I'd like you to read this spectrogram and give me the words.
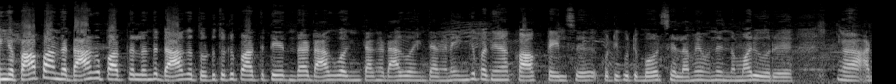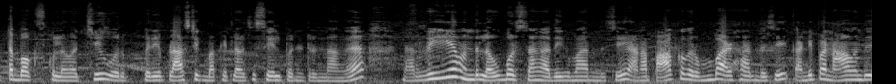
எங்க பாப்பா அந்த டாக் பார்த்ததுல இருந்து டாகை தொட்டு தொட்டு பார்த்துட்டே இருந்தா டாக் வாங்கிட்டாங்க டாக் வாங்கிட்டாங்கன்னு. இங்க பாத்தீங்கன்னா காக்டைல்ஸ் குட்டி குட்டி பேர்ட்ஸ் எல்லாமே வந்து இந்த மாதிரி ஒரு அட்டை பாக்ஸ்குள்ள வச்சு ஒரு பெரிய பிளாஸ்டிக் பக்கெட்ல வச்சு சேல் பண்ணிட்டு இருந்தாங்க. நிறைய வந்து லவ் பேர்ட்ஸ் தாங்க அதிகமா இருந்துச்சு. ஆனா பார்க்கவே ரொம்ப அழகா இருந்துச்சு. கண்டிப்பா நான் வந்து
